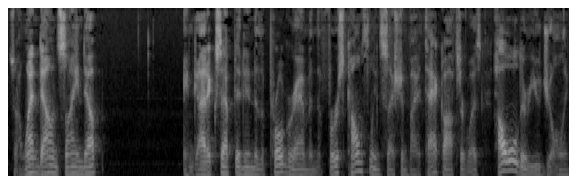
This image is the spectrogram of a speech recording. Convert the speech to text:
So I went down, signed up, and got accepted into the program. And the first counseling session by a TAC officer was, "How old are you, Joling?"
